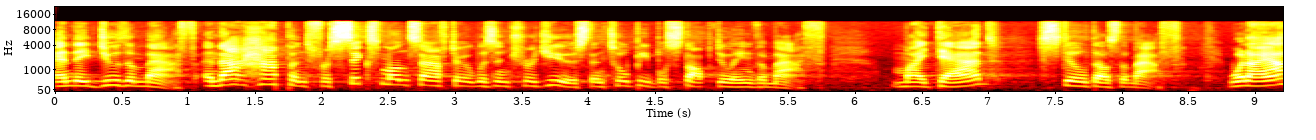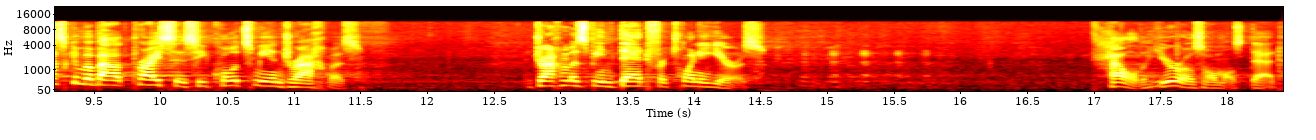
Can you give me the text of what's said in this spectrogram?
And they do the math. And that happened for six months after it was introduced until people stopped doing the math. My dad still does the math. When I ask him about prices, he quotes me in drachmas. Drachma's been dead for 20 years. Hell, the euro's almost dead.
